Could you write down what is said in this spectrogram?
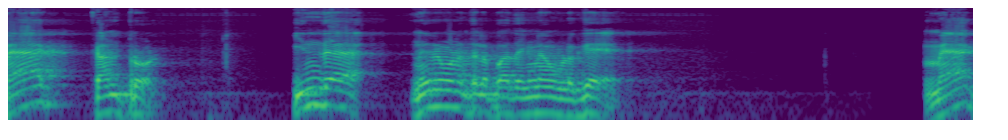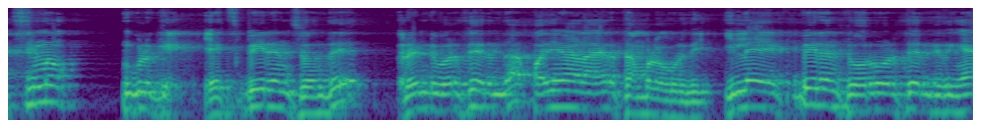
மேக் கண்ட்ரோல் இந்த நிறுவனத்தில் பார்த்தீங்கன்னா உங்களுக்கு மேக்சிமம் உங்களுக்கு எக்ஸ்பீரியன்ஸ் வந்து ரெண்டு வருஷம் இருந்தால் பதினாலாயிரம் சம்பளம் உறுதி இல்லை எக்ஸ்பீரியன்ஸ் ஒரு வருஷம் இருக்குதுங்க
